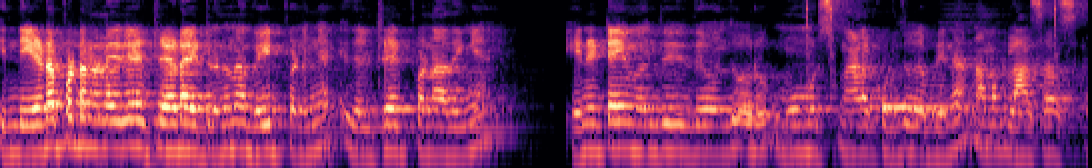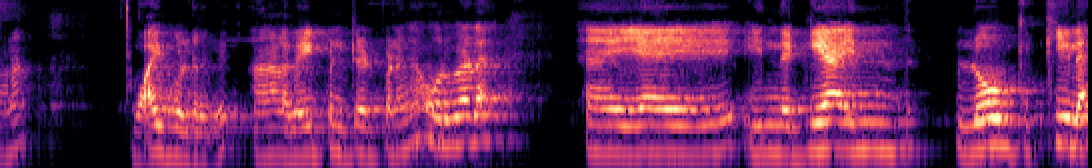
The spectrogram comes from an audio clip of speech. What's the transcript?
இந்த இடப்பட்ட நிலையிலே ட்ரேட் ஆகிட்டு இருந்ததுன்னா வெயிட் பண்ணுங்கள் இதில் ட்ரேட் பண்ணாதீங்க. எனி டைம் வந்து இது வந்து ஒரு மூமெண்ட்ஸ் மேலே கொடுத்தது அப்படின்னா நமக்கு லாஸ் ஆகிறதுக்கான வாய்ப்புகள் இருக்குது அதனால் வெயிட் பண்ணி ட்ரேட் பண்ணுங்கள் ஒருவேளை ஏ- இந்த கே இந்த லோவுக்கு கீழே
